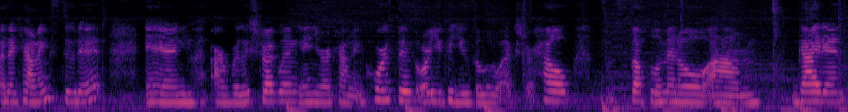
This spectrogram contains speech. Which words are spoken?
an accounting student and you are really struggling in your accounting courses, or you could use a little extra help, some supplemental um, guidance,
